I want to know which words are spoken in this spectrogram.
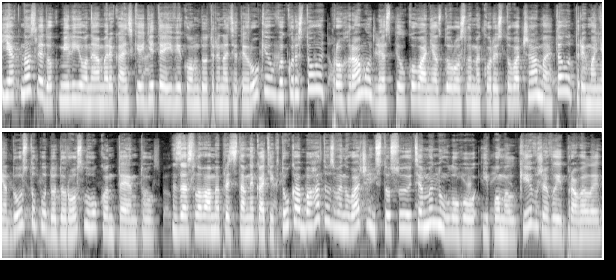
Як наслідок, мільйони американських дітей віком до 13 років використовують програму для спілкування з дорослими користувачами та отримання доступу до дорослого контенту. За словами представника Тіктока, багато звинувачень стосуються минулого, і помилки вже виправили.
